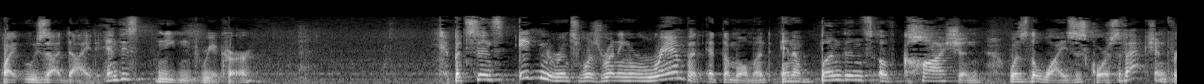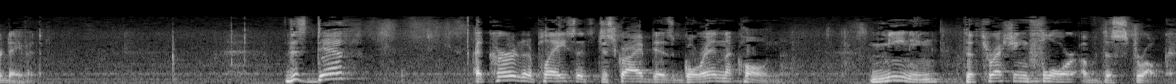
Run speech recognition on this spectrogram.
why Uzzah died. And this needn't reoccur. But since ignorance was running rampant at the moment, an abundance of caution was the wisest course of action for David. This death occurred at a place that's described as Goren Nachon, meaning the threshing floor of the stroke.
